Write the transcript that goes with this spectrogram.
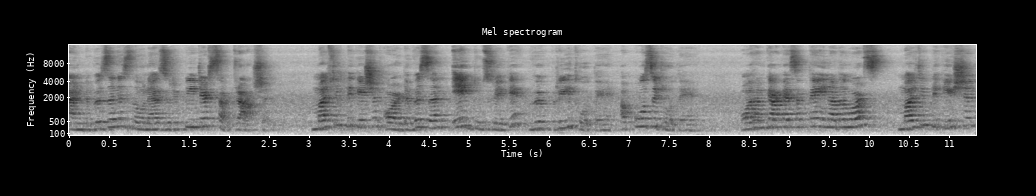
and division is known as repeated subtraction multiplication और डिविजन एक दूसरे के विपरीत होते हैं अपोजिट होते हैं। और हम क्या कह सकते हैं इन अदर वर्ड्स मल्टीप्लीकेशन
